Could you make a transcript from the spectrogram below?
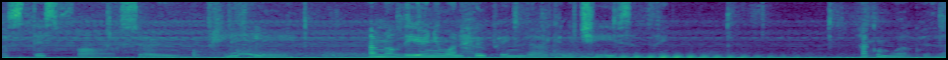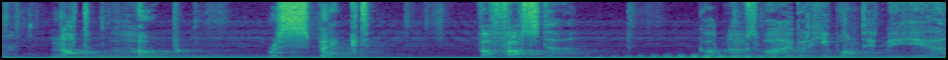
us this far, so clearly I'm not the only one hoping that I can achieve something. I can work with that. Not hope. Respect. For Foster. God knows why, but he wanted me here.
